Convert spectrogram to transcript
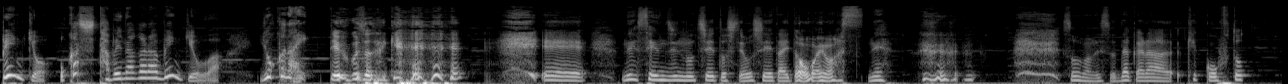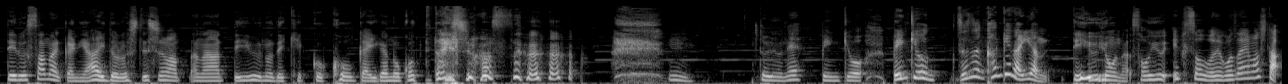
勉強、お菓子食べながら勉強は良くないっていうことだけ えー、ね、先人の知恵として教えたいと思います。ね。そうなんですよ。だから、結構太ってるさなかにアイドルしてしまったなっていうので結構後悔が残ってたりします。うん。というね、勉強、勉強全然関係ないやんっっていうような、そういうエピソードでございました。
